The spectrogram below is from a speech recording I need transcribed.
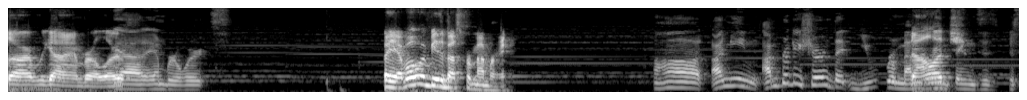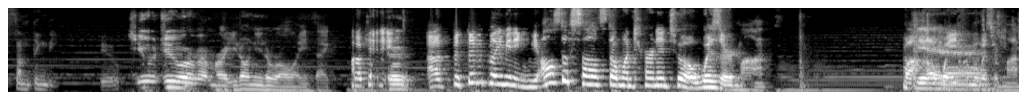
Sorry, we got Amber Alert. yeah, Amber alerts. But yeah, what would be the best for memory? Uh, I mean, I'm pretty sure that you remembering Knowledge? things is just something that you do. You do remember. You don't need to roll anything. Okay, uh, specifically meaning we also saw someone turn into a wizard mon. Well, away from a Yeah. wizard mon.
